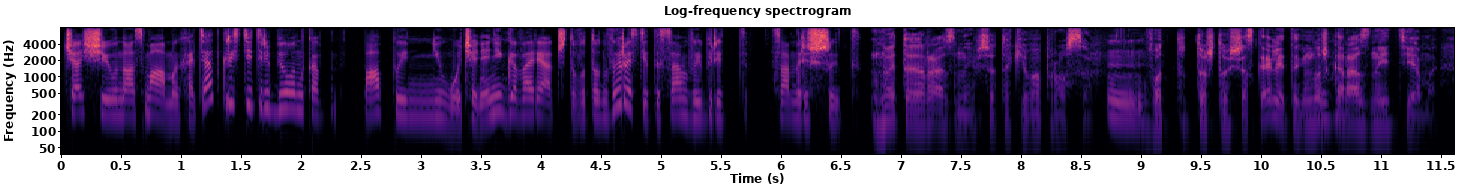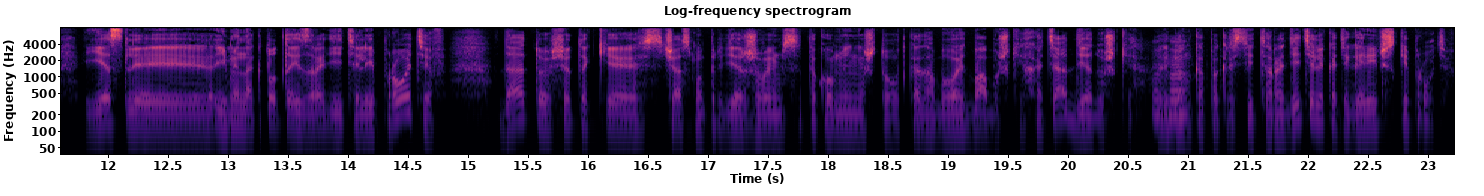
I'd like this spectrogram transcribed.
чаще у нас мамы хотят крестить ребенка, папы не очень. Они говорят, что вот он вырастет и сам выберет, сам решит. Но это разные все-таки вопросы. Mm. Вот то, что вы сейчас сказали, это немножко mm-hmm. разные темы. Если именно кто-то из родителей против, да, то все-таки сейчас мы придерживаемся такого мнения, что вот когда бывает бабушки хотят дедушки mm-hmm. ребенка покрестить, а родители категорически против.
